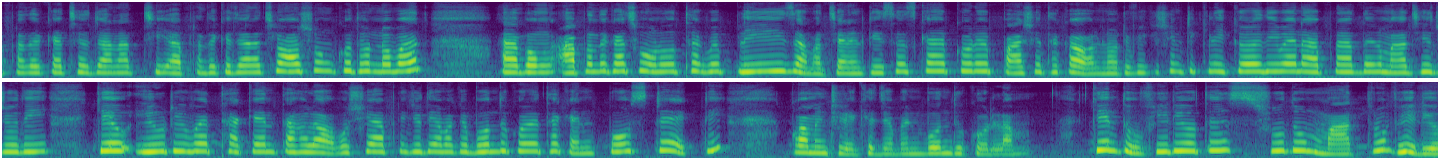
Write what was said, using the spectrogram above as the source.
আপনাদের কাছে জানাচ্ছি, আপনাদেরকে জানাচ্ছি অসংখ্য ধন্যবাদ। এবং আপনাদের কাছে অনুরোধ থাকবে, প্লিজ আমার চ্যানেলটি সাবস্ক্রাইব করে পাশে থাকা অল নোটিফিকেশনটি ক্লিক করে দিবেন। আপনাদের মাঝে যদি কেউ ইউটিউবার থাকেন, তাহলে অবশ্যই আপনি যদি আমাকে বন্ধু করে থাকেন, পোস্টে একটি কমেন্ট রেখে যাবেন, বন্ধু করলাম। কিন্তু ভিডিওতে শুধুমাত্র ভিডিও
